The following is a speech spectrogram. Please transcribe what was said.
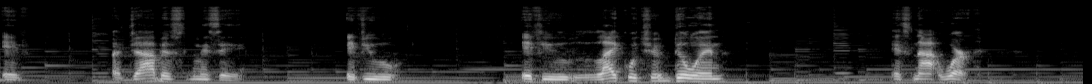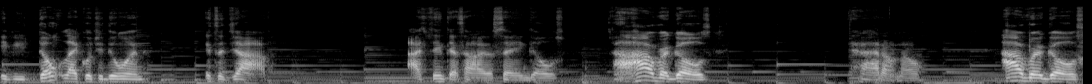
if a job is, let me see, if you if you like what you're doing, it's not work. If you don't like what you're doing, it's a job. I think that's how the saying goes. However it goes, I don't know. However it goes,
